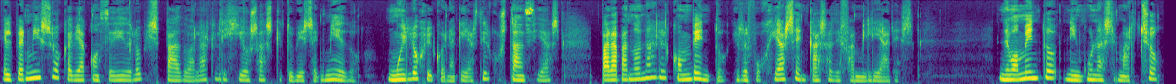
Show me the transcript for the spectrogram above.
el permiso que había concedido el obispado a las religiosas que tuviesen miedo, muy lógico en aquellas circunstancias, para abandonar el convento y refugiarse en casas de familiares. De momento ninguna se marchó,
